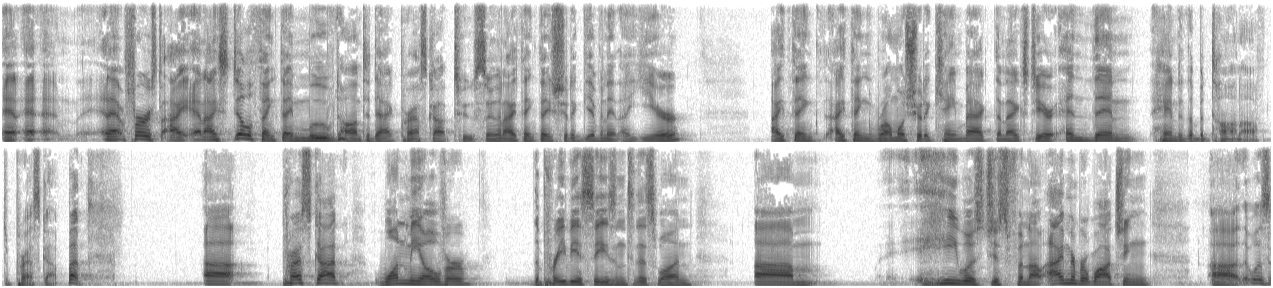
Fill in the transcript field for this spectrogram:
and, and, at first, I and I still think they moved on to Dak Prescott too soon. I think they should have given it a year. I think I think Romo should have came back the next year and then handed the baton off to Prescott. But uh, Prescott won me over the previous season to this one. Um, he was just phenomenal. I remember watching. Uh, it was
